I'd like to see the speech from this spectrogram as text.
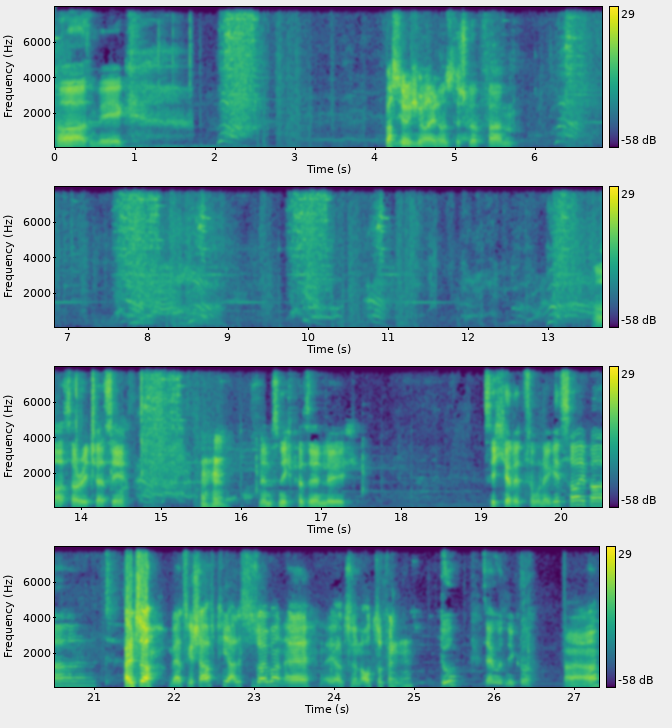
Oh, aus dem Weg. Was du einen dich neuen. Unterschlupf haben. Oh, sorry, Jesse. Nimm's nicht persönlich. Sichere Zone gesäubert. Also, wer hat's geschafft, hier alles zu säubern? Äh, also den Ort zu finden? Du? Sehr gut, Nico. Ja.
